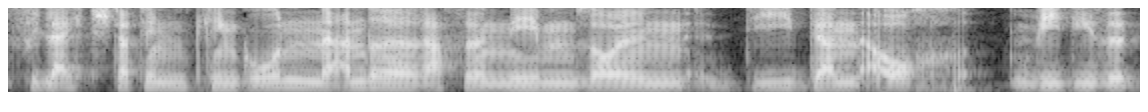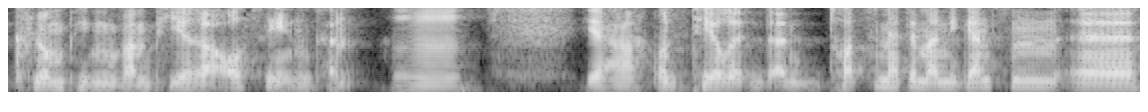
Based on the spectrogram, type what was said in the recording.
vielleicht statt den Klingonen eine andere Rasse nehmen sollen, die dann auch wie diese klumpigen Vampire aussehen können. Mhm. Ja. Und trotzdem hätte man die ganzen äh,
